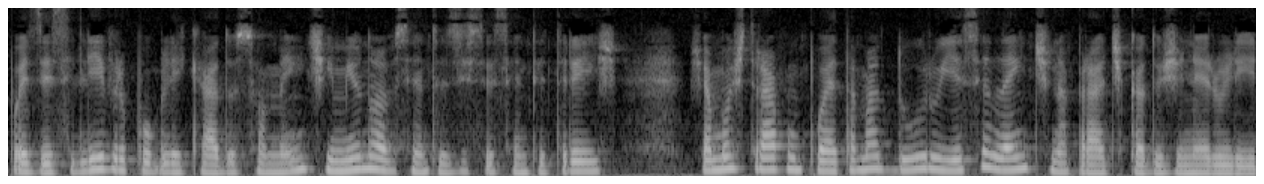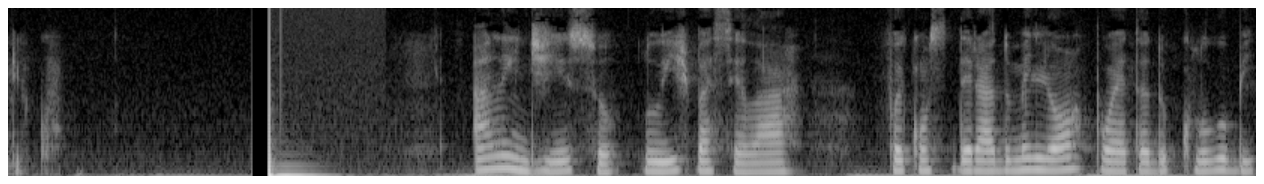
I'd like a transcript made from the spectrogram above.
pois esse livro, publicado somente em 1963, já mostrava um poeta maduro e excelente na prática do gênero lírico. Além disso, Luiz Bacelar foi considerado o melhor poeta do clube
